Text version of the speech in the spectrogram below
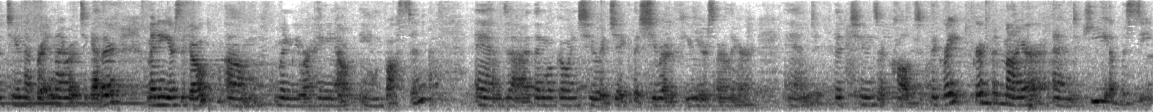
a tune that Britt and I wrote together many years ago um, when we were hanging out in Boston. And uh, then we'll go into a jig that she wrote a few years earlier. And the tunes are called The Great Grimpen Mire and Key of the Sea.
